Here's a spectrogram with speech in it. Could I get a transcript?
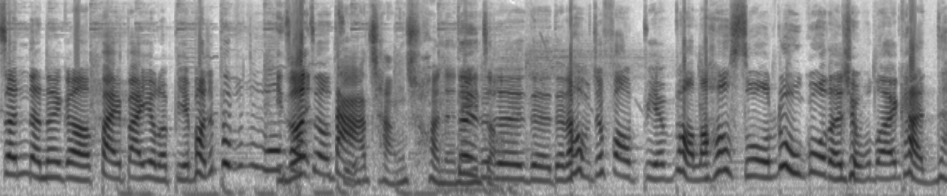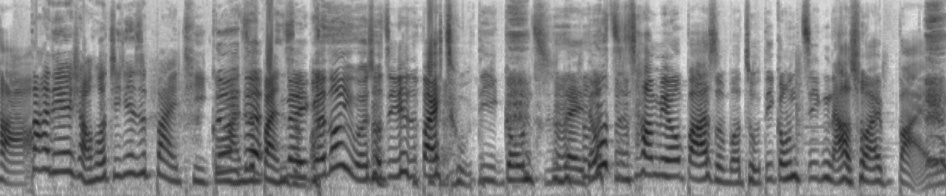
真的那个拜拜用的鞭炮，就噗噗噗，你知道大长串的那种。对对对对对。然后我们就放鞭炮，然后所有路过的全部都在看他。大家也想说今天是拜提公 还是拜什么？每个人都以为说今天是拜土地公之类的。我只差没有把什么土地公经拿出来摆了，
